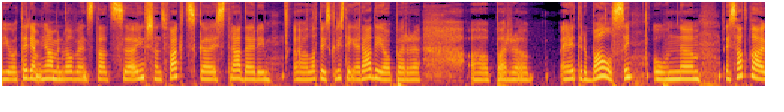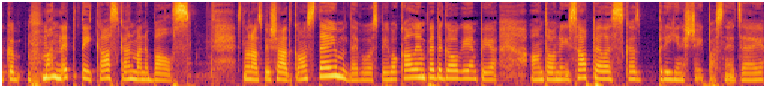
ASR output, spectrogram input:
Jo te ir jāmin vēl viens tāds uh, interesants fakts, ka es strādāju arī uh, Latvijas Kristīgajā radio par, uh, par uh, ētera balsi, un um, es atklāju, ka man nepatīk, kā skan mana balss. Es nonācu pie šāda konstatējuma, devos pie vokāliem pedagogiem, pie Antonijas Apeles, kas brīnišķīgi pasniedzēja.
